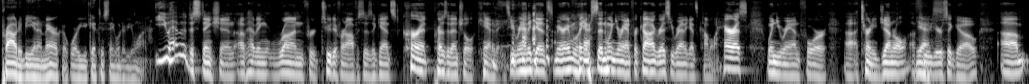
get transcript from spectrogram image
proud to be in America where you get to say whatever you want. You have a distinction of having run for two different offices against current presidential candidates. You ran against Marianne Williamson when you ran for Congress. You ran against Kamala Harris when you ran for uh, Attorney General a few years ago. Um,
